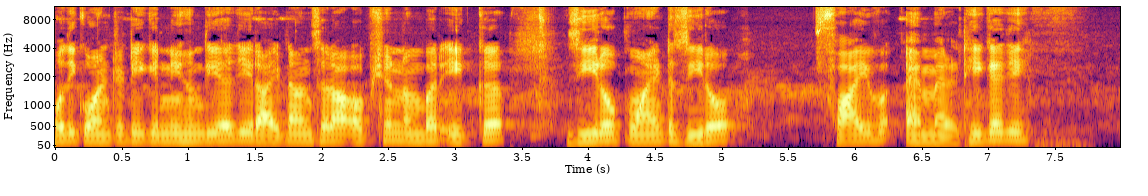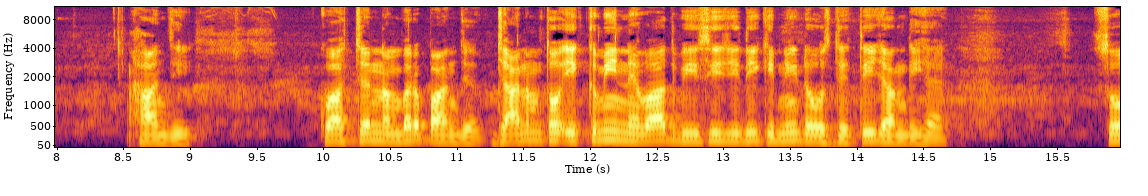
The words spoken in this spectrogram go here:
ਉਹਦੀ ਕੁਆਂਟੀਟੀ ਕਿੰਨੀ ਹੁੰਦੀ ਹੈ ਜੀ? ਰਾਈਟ ਆਨਸਰ ਆ ਆਪਸ਼ਨ ਨੰਬਰ 1 0.05 ml ਠੀਕ ਹੈ ਜੀ? ਹਾਂਜੀ। ਕੁਐਸਚਨ ਨੰਬਰ 5 ਜਨਮ ਤੋਂ 1 ਮਹੀਨੇ ਬਾਅਦ BCG ਦੀ ਕਿੰਨੀ ਡੋਜ਼ ਦਿੱਤੀ ਜਾਂਦੀ ਹੈ? ਸੋ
